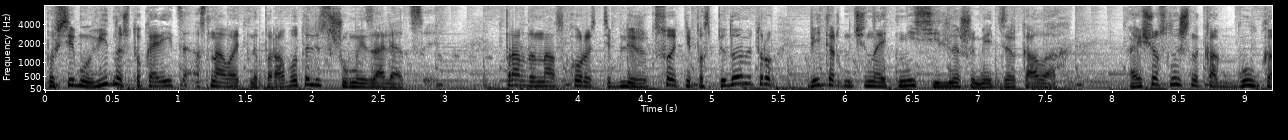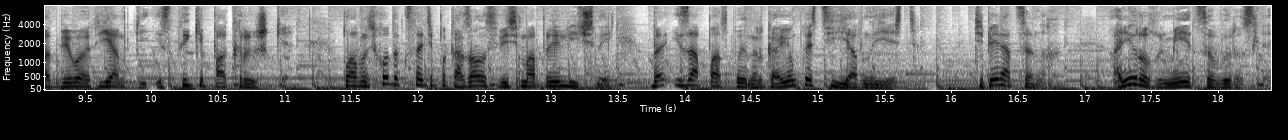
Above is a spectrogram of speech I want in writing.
По всему видно, что корейцы основательно поработали с шумоизоляцией. Правда, на скорости ближе к сотне по спидометру ветер начинает не сильно шуметь в зеркалах. А еще слышно, как гулко отбивают ямки и стыки по крышке. Плавность хода, кстати, показалась весьма приличной, да и запас по энергоемкости явно есть. Теперь о ценах. Они, разумеется, выросли.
